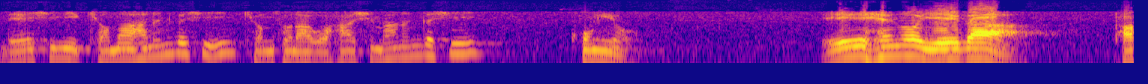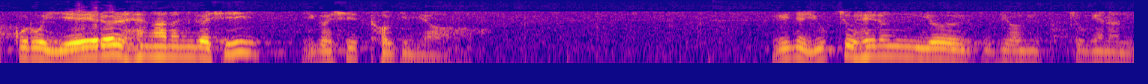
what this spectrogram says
내심이 겸하하는 것이 겸손하고 하심하는 것이 공이요. 예행어 예가 밖으로 예를 행하는 것이 이것이 덕이며 이제 육조 해능 여기 쪽에는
